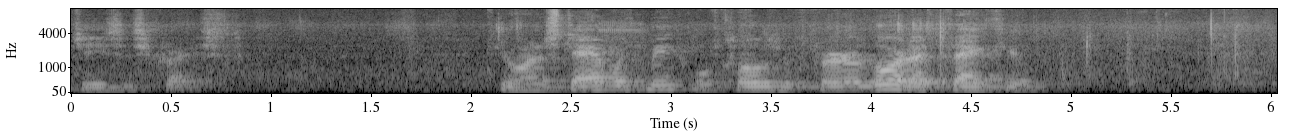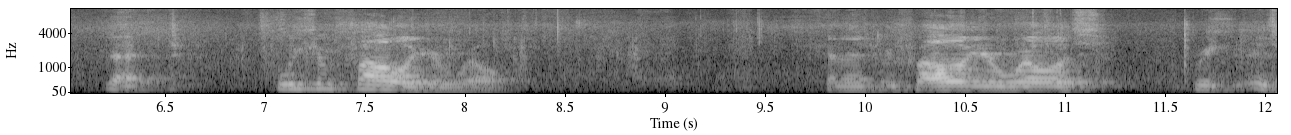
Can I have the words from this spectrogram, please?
Jesus Christ. If you want to stand with me, we'll close with prayer. Lord, I thank you that we can follow your will. And as we follow your will, it's, it's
